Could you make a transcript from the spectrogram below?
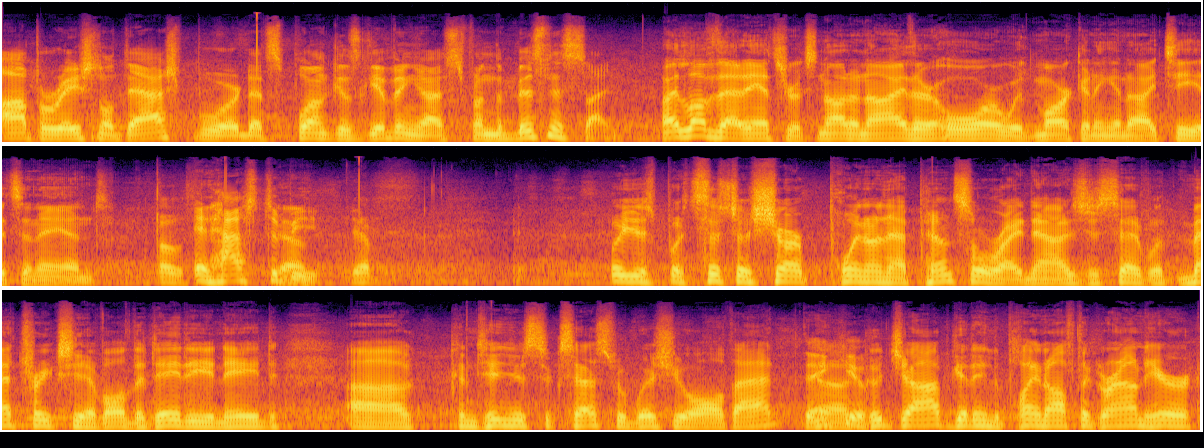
operational dashboard that Splunk is giving us from the business side. I love that answer. It's not an either or with marketing and IT, it's an and. Both. It has to yeah. be. Yep. Well, you just put such a sharp point on that pencil right now. As you said, with metrics, you have all the data you need. Uh, continued success, we wish you all that. Thank uh, you. Good job getting the plane off the ground here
